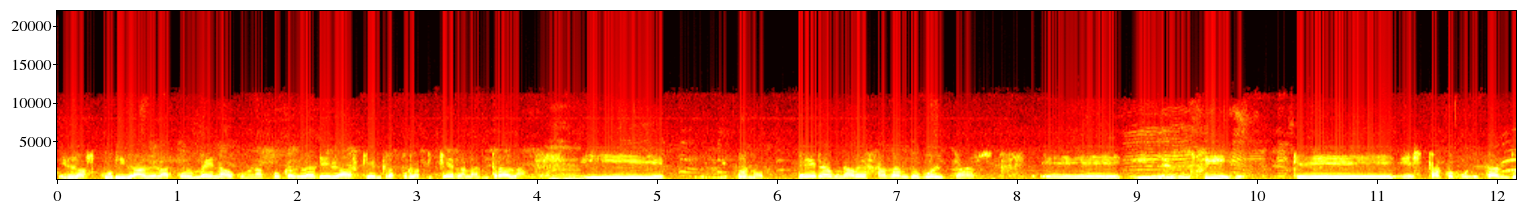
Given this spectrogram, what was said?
en la oscuridad de la colmena o con la poca claridad que entra por la piquera, la entrada. y, bueno, ver a una abeja dando vueltas eh, y deducir que está comunicando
